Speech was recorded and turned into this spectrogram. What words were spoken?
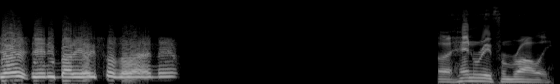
John, is there anybody else on the line now? Uh, Henry from Raleigh.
